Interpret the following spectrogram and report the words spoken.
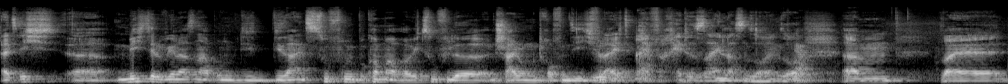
als ich äh, mich tätowieren lassen habe und die Designs zu früh bekommen habe, habe ich zu viele Entscheidungen getroffen, die ich vielleicht einfach hätte sein lassen sollen. So. Ja. Ähm, weil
